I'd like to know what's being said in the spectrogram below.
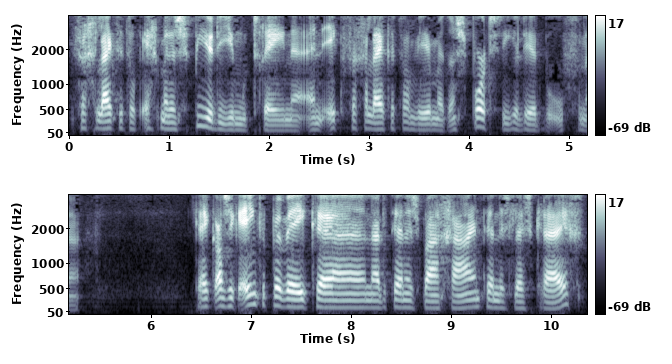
vergelijkt het ook echt met een spier die je moet trainen. En ik vergelijk het dan weer met een sport die je leert beoefenen. Kijk, als ik één keer per week uh, naar de tennisbaan ga en tennisles krijg,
